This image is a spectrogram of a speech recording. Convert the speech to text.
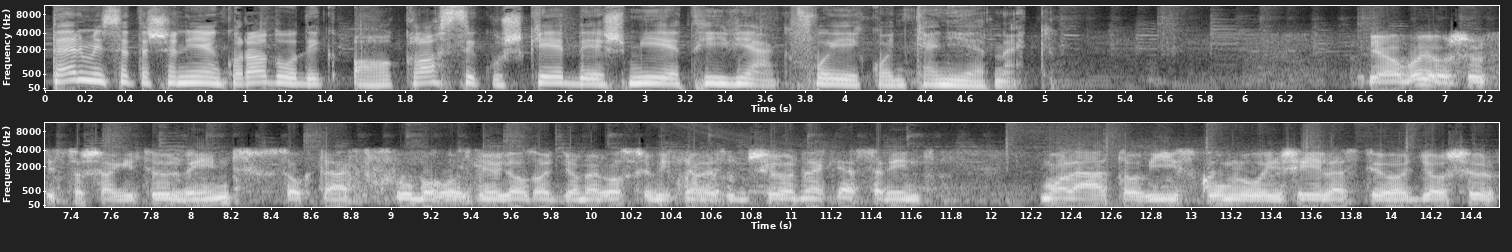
Természetesen ilyenkor adódik a klasszikus kérdés, miért hívják folyékony kenyérnek? Ugye a bajor sörtisztasági törvényt szokták szóba hozni, hogy az adja meg azt, hogy mit nevezünk sörnek, ez szerint maláta, víz, komló és élesztő adja a sör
